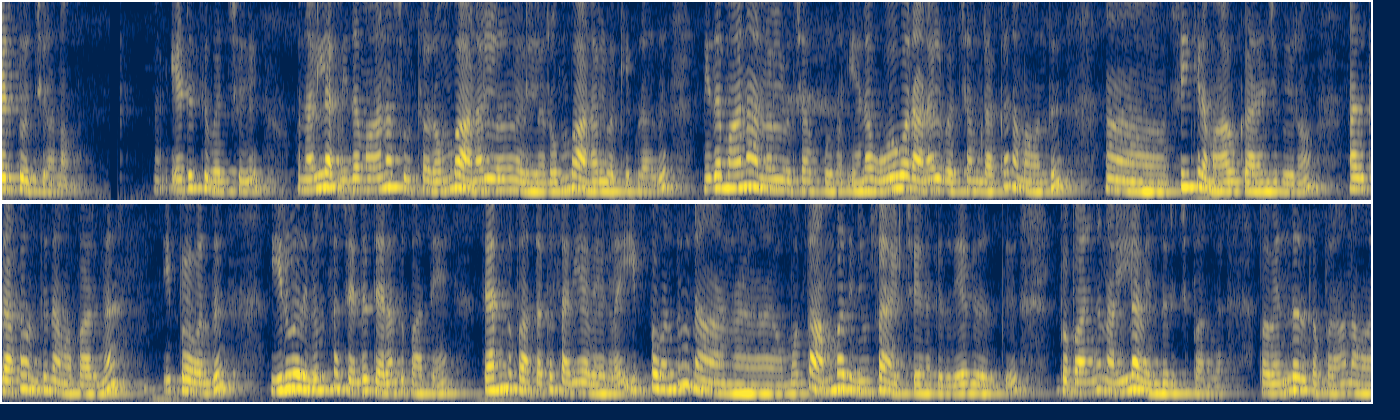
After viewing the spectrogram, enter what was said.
எடுத்து வச்சிடணும். எடுத்து வச்சு நல்ல மிதமான சூட்டில் ரொம்ப அனலும் இல்லை ரொம்ப அனல் வைக்கக்கூடாது. மிதமான அனல் வச்சா போதும். ஏன்னா ஓவர் அனல் வச்சோம்னாக்கா நம்ம வந்து சீக்கிரம் மாவு கரைஞ்சி போயிடும் அதுக்காக வந்து நம்ம பாருங்கள் இப்போ வந்து இருபது நிமிஷம் சென்று திறந்து பார்த்தேன். திறந்து பார்த்தாக்கா சரியாக வேகலை. இப்போ வந்து நான் மொத்தம் ஐம்பது நிமிஷம் ஆயிடுச்சு எனக்கு இது வேகிறதுக்கு. இப்போ பாருங்கள் நல்லா வெந்துருச்சு பாருங்கள் இப்போ வெந்ததுக்கப்புறம் நம்ம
